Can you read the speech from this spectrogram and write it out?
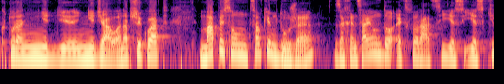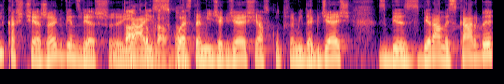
która nie, nie, nie działa. Na przykład mapy są całkiem duże, zachęcają do eksploracji, jest, jest kilka ścieżek, więc wiesz, tak, ja z questem idzie gdzieś, ja z kupcem idę gdzieś, zbieramy skarby,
